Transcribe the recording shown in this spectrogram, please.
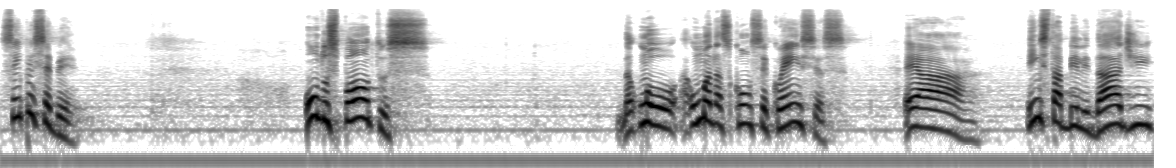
sem perceber. Um dos pontos, uma das consequências é a instabilidade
